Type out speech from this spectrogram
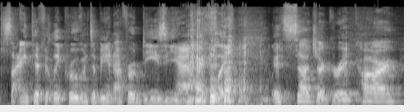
scientifically proven to be an aphrodisiac. like, it's such a great car.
